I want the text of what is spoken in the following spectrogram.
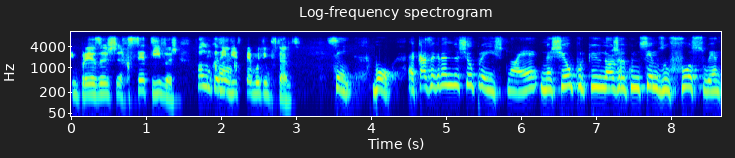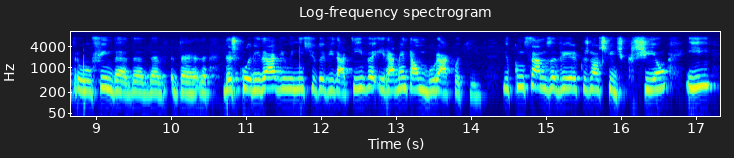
empresas receptivas. Fala um bocadinho claro. disso, que é muito importante. Sim, bom, a Casa Grande nasceu para isto, não é? Nasceu porque nós reconhecemos o fosso entre o fim da, da, da, da, da escolaridade e o início da vida ativa e realmente há um buraco aqui e começámos a ver que os nossos filhos cresciam e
